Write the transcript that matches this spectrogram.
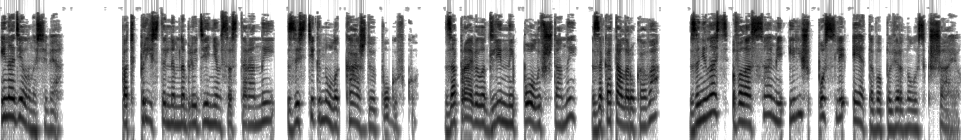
и надела на себя. Под пристальным наблюдением со стороны застегнула каждую пуговку, заправила длинные полы в штаны, закатала рукава, занялась волосами и лишь после этого повернулась к Шаю.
